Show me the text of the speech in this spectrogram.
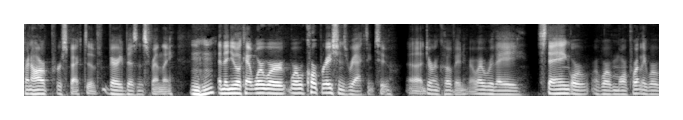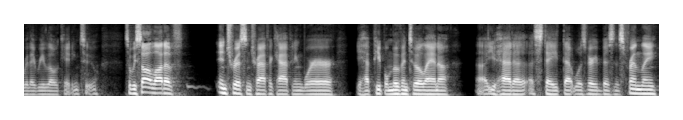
from our perspective, very business friendly. Mm-hmm. And then you look at where were, where were corporations reacting to? uh, during COVID? Where were they staying, or, or more importantly, where were they relocating to? So we saw a lot of interest and traffic happening where you have people moving to Atlanta. Uh, you had a, a, state that was very business friendly,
